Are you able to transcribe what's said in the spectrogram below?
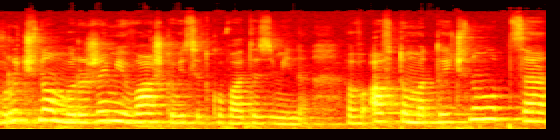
В ручному режимі важко відслідкувати зміни. В автоматичному це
